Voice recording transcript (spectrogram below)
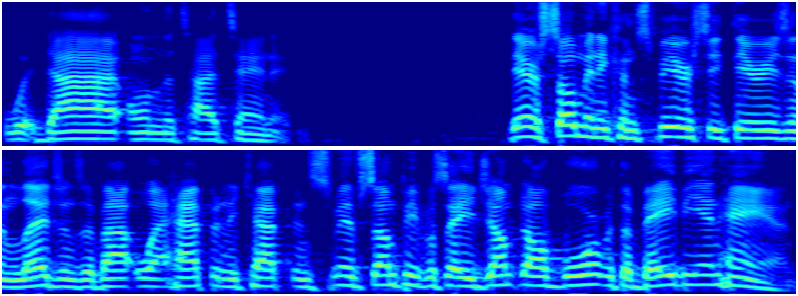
would die on the Titanic. There are so many conspiracy theories and legends about what happened to Captain Smith. Some people say he jumped off board with a baby in hand.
